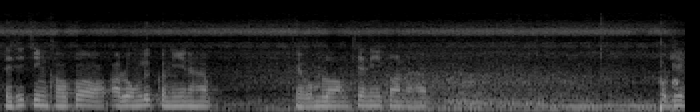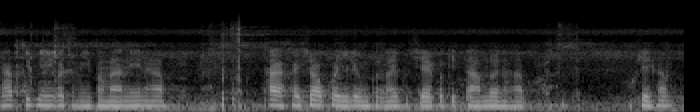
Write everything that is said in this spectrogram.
แต่ที่จริงเขาก็เอาลงลึกกว่านี้นะครับ แต่ผมลองแค่นี้ก่อนนะครับโอเคครับ คลิปนี้ก็จะมีประมาณนี้นะครับ ถ้าใครชอบก็อย่าลืมกดไลค์ กดแชร์ กดติดตามด้วยนะครับ โอเคครับ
